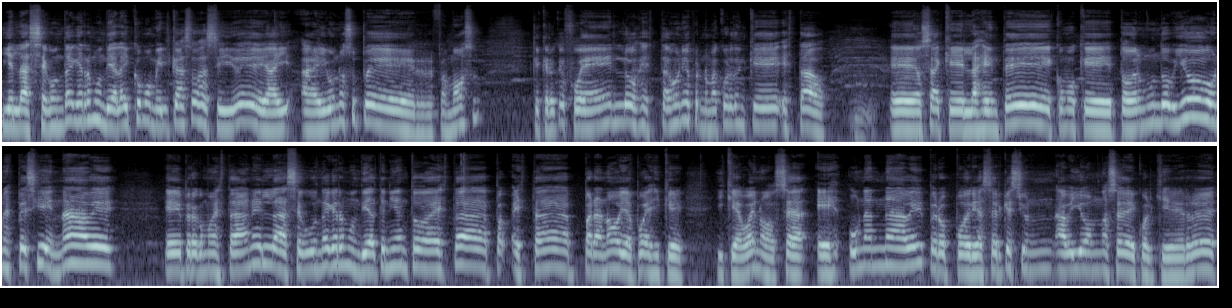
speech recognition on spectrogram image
Y en la Segunda Guerra Mundial hay como mil casos así de... Hay, hay uno súper famoso, que creo que fue en los Estados Unidos, pero no me acuerdo en qué estado. Eh, o sea, que la gente, como que todo el mundo vio una especie de nave, eh, pero como estaban en la Segunda Guerra Mundial tenían toda esta, esta paranoia, pues, y que, y que, bueno, o sea, es una nave, pero podría ser que si un avión, no sé, de cualquier eh,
